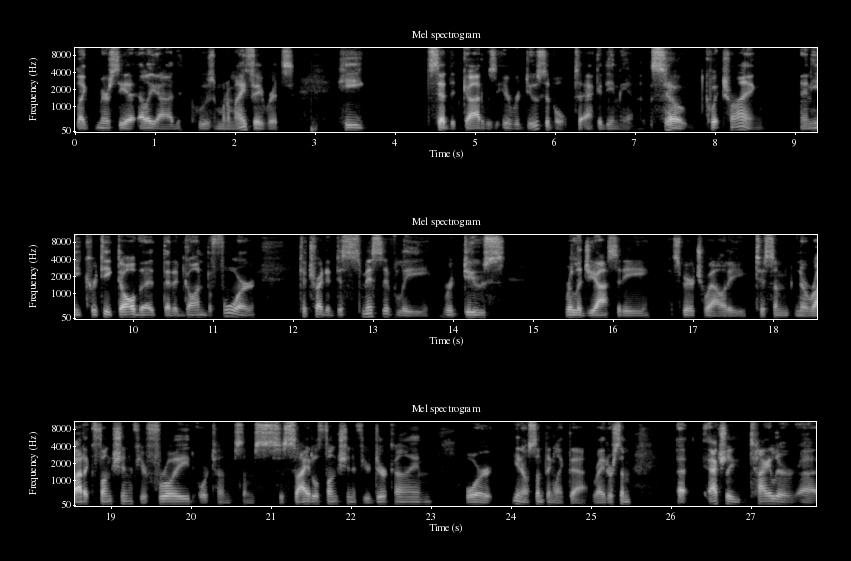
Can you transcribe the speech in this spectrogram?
like Mircea Eliade, who's one of my favorites, he said that God was irreducible to academia. So quit trying. And he critiqued all the that had gone before to try to dismissively reduce religiosity, spirituality to some neurotic function if you're Freud, or to some societal function if you're Durkheim, or you know something like that, right? Or some uh, actually Tylor uh,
